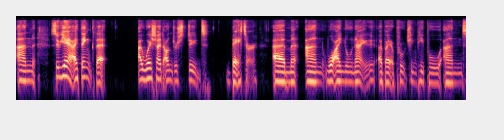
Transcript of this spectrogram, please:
and so yeah i think that i wish i'd understood better um, and what I know now about approaching people and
